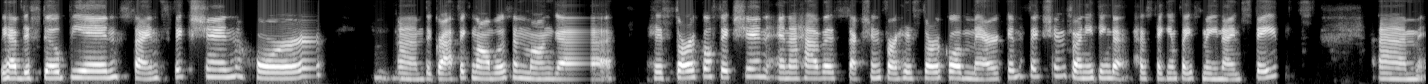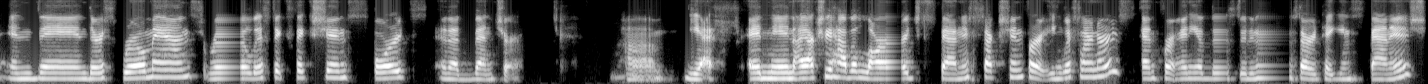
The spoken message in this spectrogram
we have dystopian, science fiction, horror, mm -hmm. um, the graphic novels and manga, historical fiction, and I have a section for historical American fiction, so anything that has taken place in the United States. Um, and then there's romance, realistic fiction, sports, and adventure. Um, yes, and then I actually have a large Spanish section for English learners and for any of the students that are taking Spanish.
